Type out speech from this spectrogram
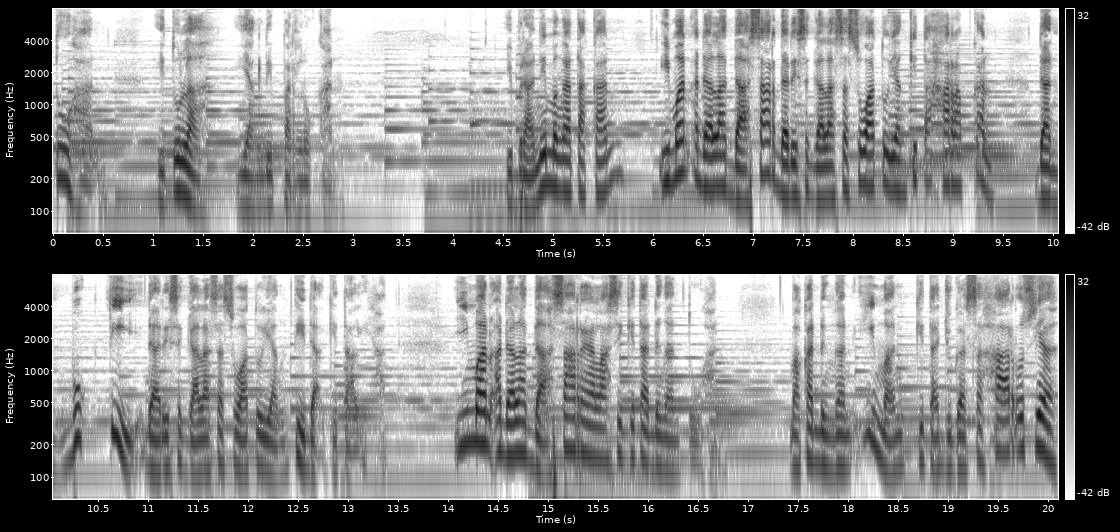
Tuhan itulah yang diperlukan. Ibrani mengatakan, iman adalah dasar dari segala sesuatu yang kita harapkan dan bukti dari segala sesuatu yang tidak kita lihat. Iman adalah dasar relasi kita dengan Tuhan. Maka dengan iman kita juga seharusnya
